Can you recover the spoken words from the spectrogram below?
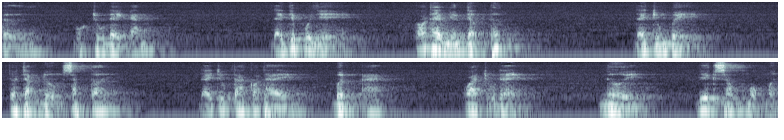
tử một chủ đề ngắn để giúp quý vị có thêm những nhận thức để chuẩn bị cho chặng đường sắp tới để chúng ta có thể bình an qua chủ đề người biết sống một mình.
